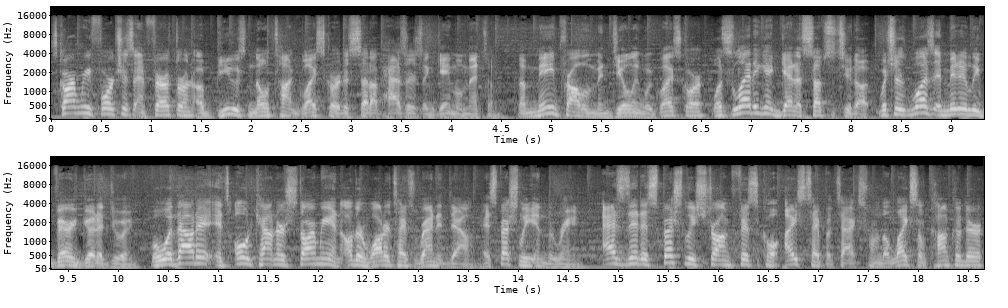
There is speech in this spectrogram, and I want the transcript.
Skarmory Forretress and Ferrothorn abused no taunt Gliscor to set up hazards and gain momentum. The main problem in dealing with Gliscor was letting it get a substitute up, which it was admittedly very good at doing. But without it, its old counter Starmie and other water types ran it down, especially in the rain. As did especially strong physical ice type attacks from the likes of Conkeldurr,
